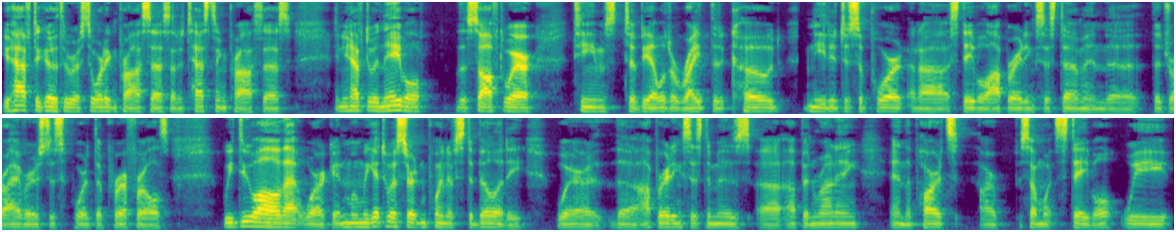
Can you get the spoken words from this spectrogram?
you have to go through a sorting process and a testing process, and you have to enable the software teams to be able to write the code needed to support a uh, stable operating system and the, the drivers to support the peripherals we do all of that work. And when we get to a certain point of stability where the operating system is uh, up and running and the parts are somewhat stable, we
